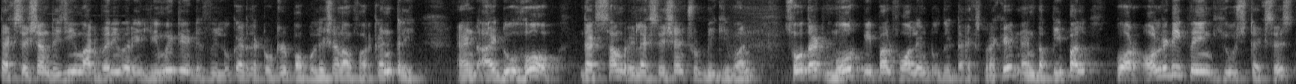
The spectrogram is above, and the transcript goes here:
taxation regime are very, very limited if we look at the total population of our country. And I do hope that some relaxation should be given so that more people fall into the tax bracket and the people who are already paying huge taxes,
